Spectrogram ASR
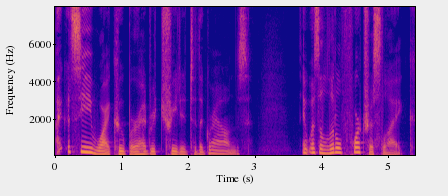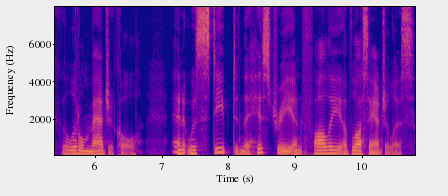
I could see why Cooper had retreated to the grounds. It was a little fortress like, a little magical, and it was steeped in the history and folly of Los Angeles.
